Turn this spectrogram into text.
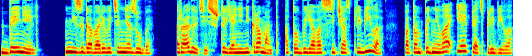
«Дэниэль, не заговаривайте мне зубы. Радуйтесь, что я не некромант, а то бы я вас сейчас прибила, потом подняла и опять прибила,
